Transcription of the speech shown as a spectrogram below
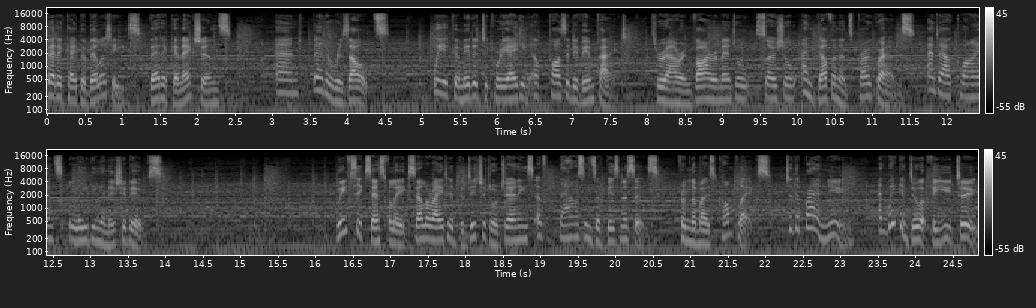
better capabilities, better connections and better results. We are committed to creating a positive impact through our environmental, social and governance programs and our clients' leading initiatives. We've successfully accelerated the digital journeys of thousands of businesses, from the most complex to the brand new. And we can do it for you too.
